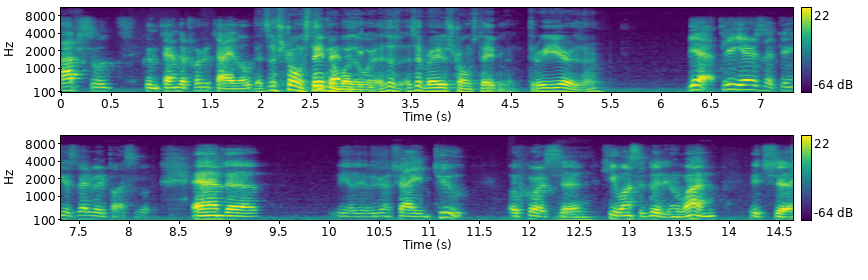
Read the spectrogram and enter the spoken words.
absolute contender for the title. That's a strong statement, by the way. That's a, that's a very strong statement. Three years, huh? Yeah, three years I think is very very possible, and uh, we, are going to try in two. Of course, uh, mm-hmm. he wants to do it in one, which uh,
